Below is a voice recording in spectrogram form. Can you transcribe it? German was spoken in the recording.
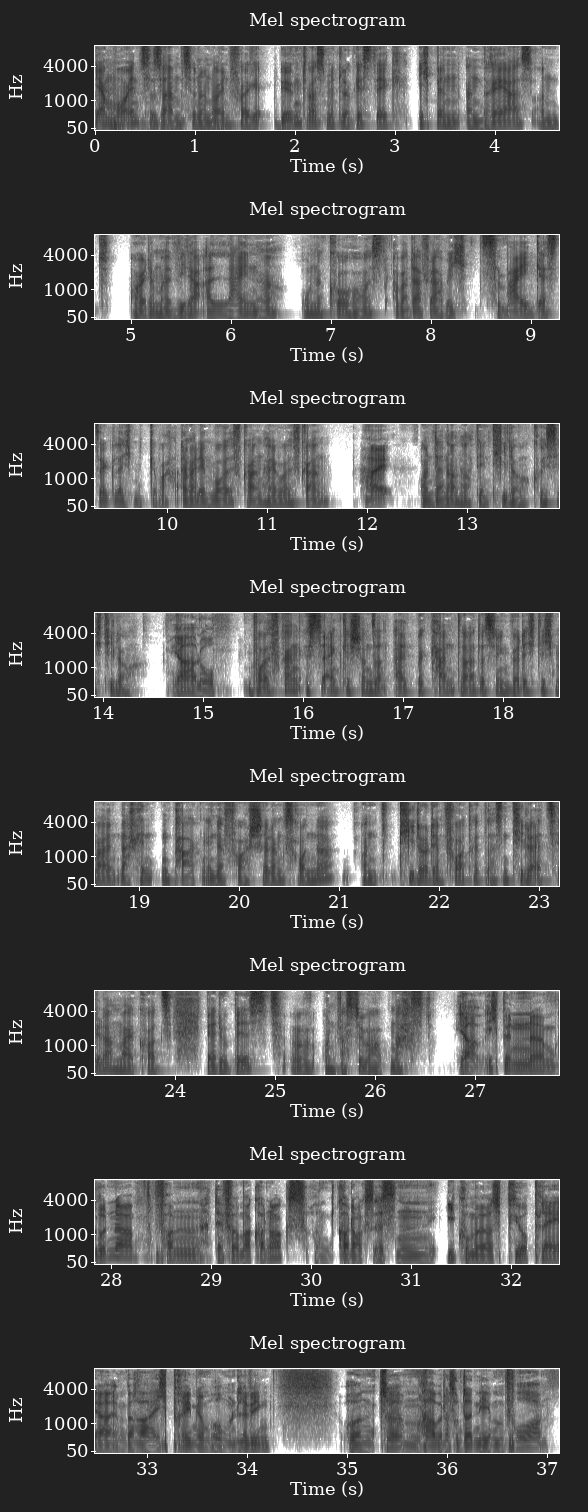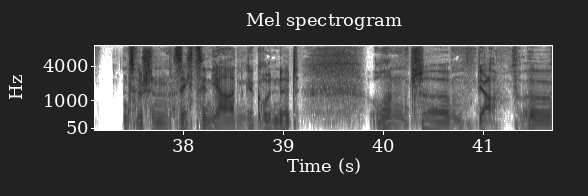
Ja, moin zusammen zu einer neuen Folge Irgendwas mit Logistik. Ich bin Andreas und heute mal wieder alleine, ohne Co-Host, aber dafür habe ich zwei Gäste gleich mitgebracht. Einmal den Wolfgang. Hi Wolfgang. Hi. Und dann auch noch den Tilo. Grüß dich, Tilo. Ja, hallo. Wolfgang ist ja eigentlich schon so ein altbekannter, deswegen würde ich dich mal nach hinten parken in der Vorstellungsrunde und Tilo den Vortritt lassen. Tilo, erzähl doch mal kurz, wer du bist und was du überhaupt machst. Ja, ich bin ähm, Gründer von der Firma Connox und Connox ist ein E-Commerce Pure Player im Bereich Premium Home und Living und ähm, habe das Unternehmen vor inzwischen 16 Jahren gegründet und ähm, ja äh,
